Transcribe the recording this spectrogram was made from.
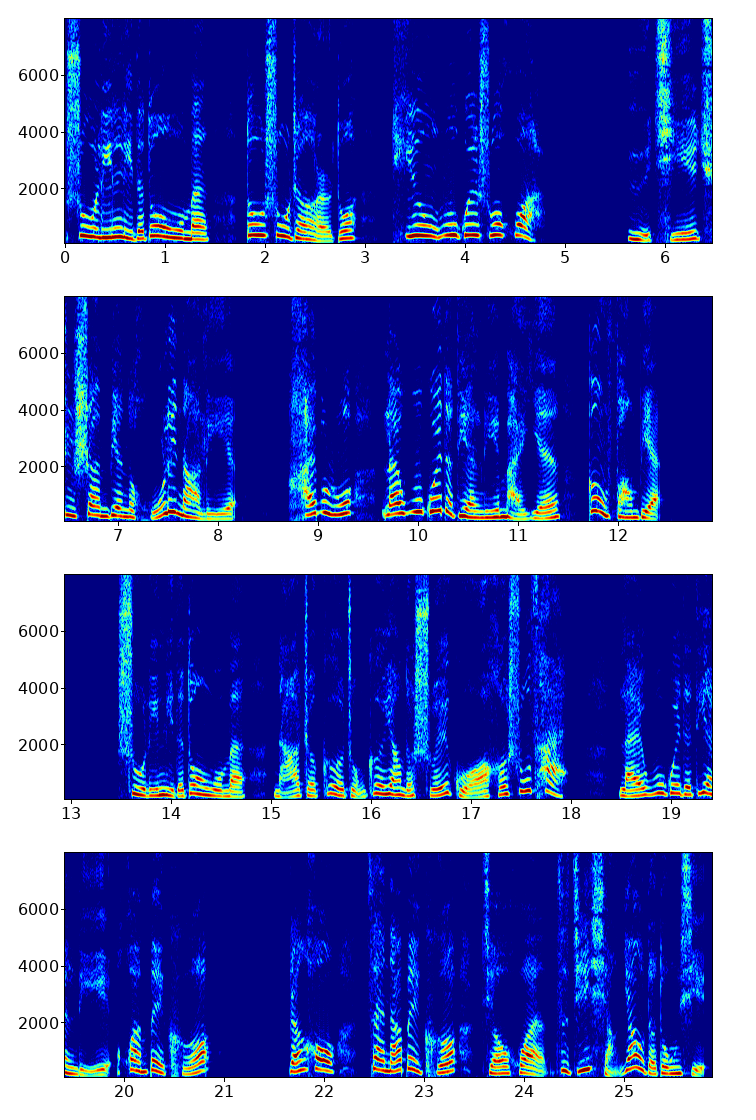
树林里的动物们都竖着耳朵听乌龟说话，与其去善变的狐狸那里。还不如来乌龟的店里买盐更方便。树林里的动物们拿着各种各样的水果和蔬菜，来乌龟的店里换贝壳，然后再拿贝壳交换自己想要的东西。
